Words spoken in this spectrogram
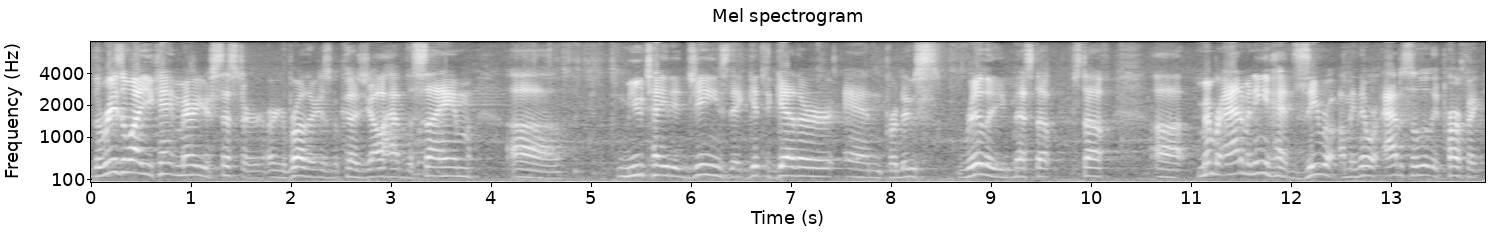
the reason why you can't marry your sister or your brother is because y'all have the same uh, mutated genes that get together and produce really messed up stuff. Uh, remember, Adam and Eve had zero. I mean, they were absolutely perfect,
